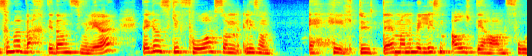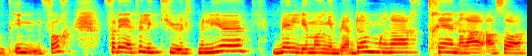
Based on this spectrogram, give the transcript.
som har vært i dansemiljøet, det er ganske få som liksom er helt ute. Man vil liksom alltid ha en fot innenfor. For det er et veldig kult miljø. Veldig mange blir dommere, trenere. altså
